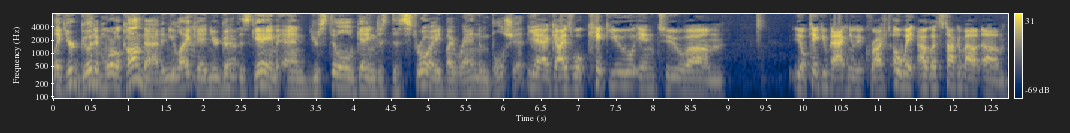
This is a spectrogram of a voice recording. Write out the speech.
like you're good at Mortal Kombat and you like it and you're good Yeah. at this game and you're still getting just destroyed by random bullshit. Yeah, guys will kick you into um, you'll kick you back and you'll get crushed. Oh wait, uh, let's talk about um,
